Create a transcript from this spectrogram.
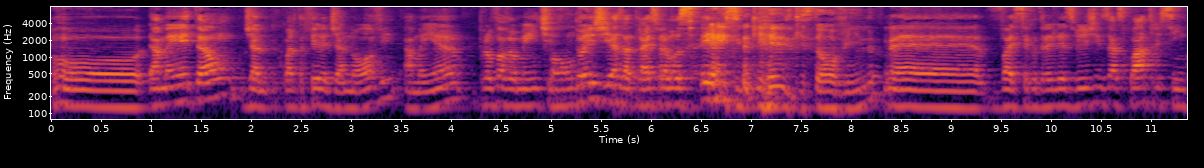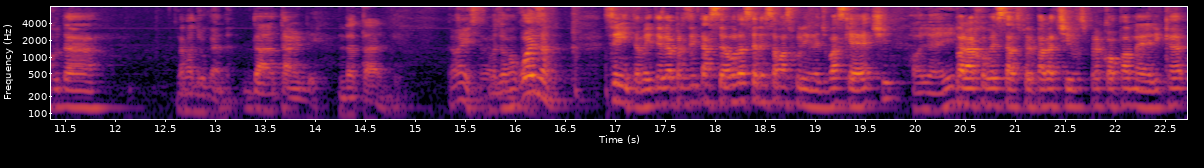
O... Amanhã, então, dia- quarta-feira, dia 9. Amanhã, provavelmente Ontem. dois dias atrás para vocês. Esse que que estão ouvindo. É, vai ser contra Ilhas Virgens às 4 e 5 da, na madrugada. da tarde. Da tarde. Então é isso. Mais alguma coisa? Sim, também teve a apresentação da seleção masculina de basquete Olha aí. para começar os preparativos para a Copa América,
